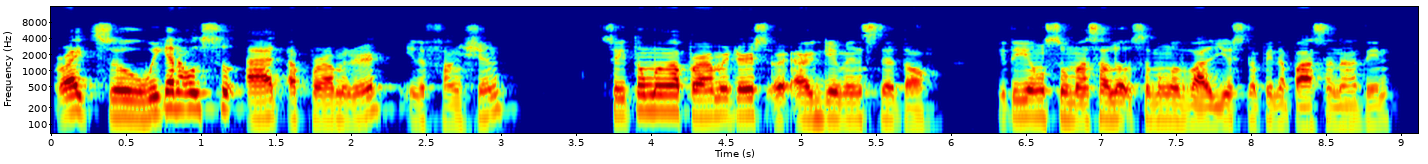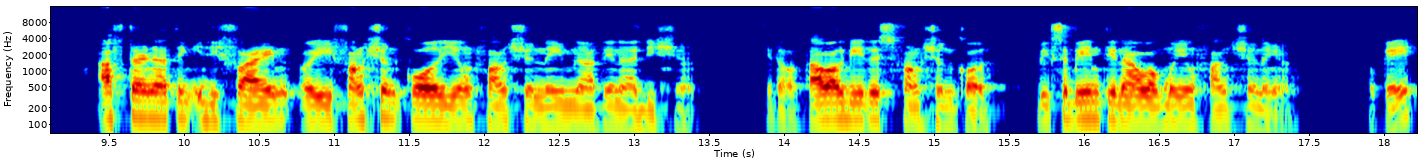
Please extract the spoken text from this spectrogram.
Right, so we can also add a parameter in a function. So, itong mga parameters or arguments na to, ito yung sumasalo sa mga values na pinapasa natin after nating i-define or i-function call yung function name natin na addition. Ito, tawag dito is function call. Big sabihin, tinawag mo yung function na yun. Okay?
